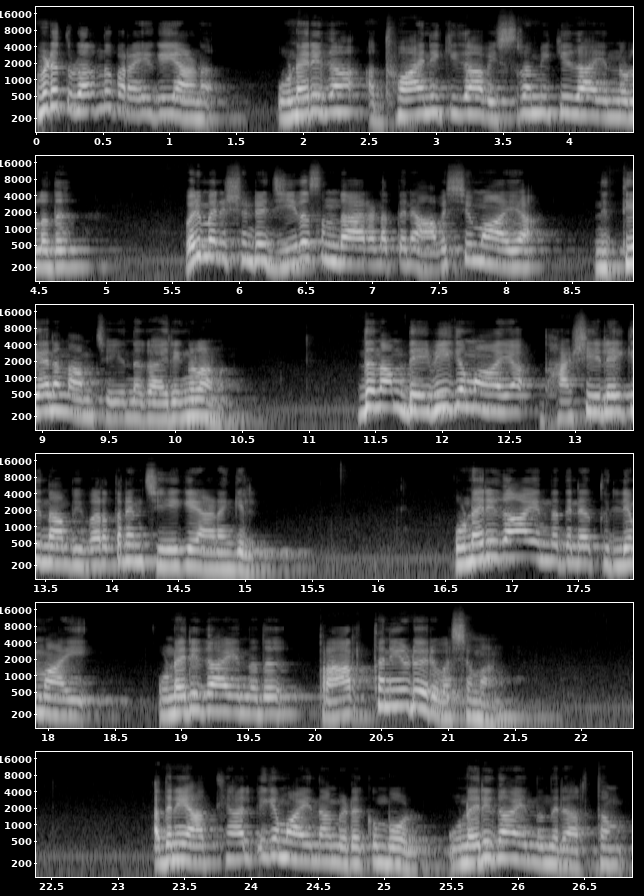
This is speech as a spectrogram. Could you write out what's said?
ഇവിടെ തുടർന്ന് പറയുകയാണ് ഉണരുക അധ്വാനിക്കുക വിശ്രമിക്കുക എന്നുള്ളത് ഒരു മനുഷ്യന്റെ ജീവസന്ധാരണത്തിന് ആവശ്യമായ നിത്യേന നാം ചെയ്യുന്ന കാര്യങ്ങളാണ്. ഇത് നാം ദൈവികമായ ഭാഷയിലേക്ക് നാം വിവർത്തനം ചെയ്യുകയാണെങ്കിൽ ഉണരുക എന്നതിന് തുല്യമായി ഉണരുക എന്നത് പ്രാർത്ഥനയുടെ ഒരു വശമാണ്. അതിനെ ആധ്യാത്മികമായി നാം എടുക്കുമ്പോൾ ഉണരുക എന്നതിനർത്ഥം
